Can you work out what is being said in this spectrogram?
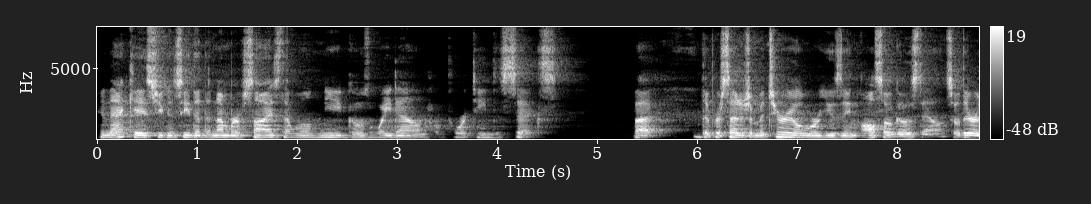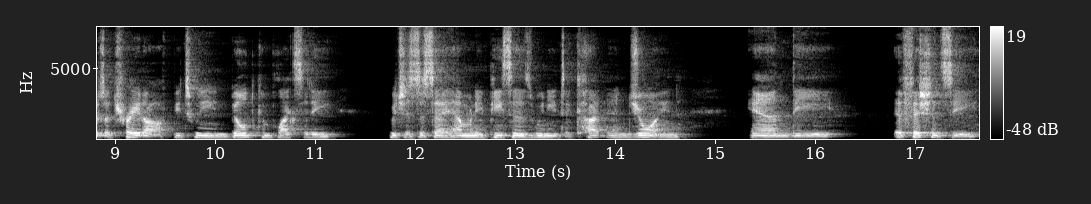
In that case, you can see that the number of sides that we'll need goes way down from 14 to 6. But the percentage of material we're using also goes down. So there is a trade-off between build complexity, which is to say how many pieces we need to cut and join, and the efficiency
